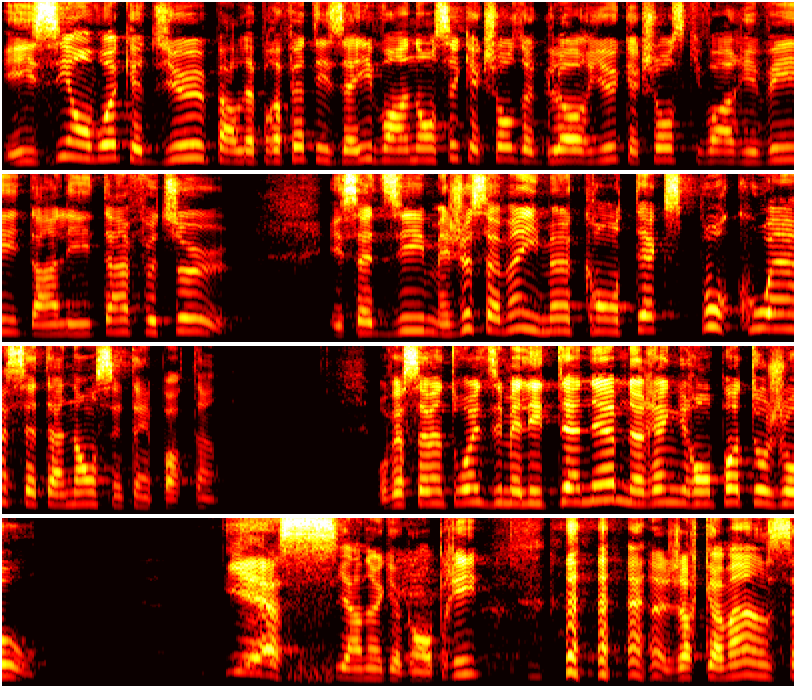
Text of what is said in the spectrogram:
Et ici, on voit que Dieu, par le prophète Isaïe, va annoncer quelque chose de glorieux, quelque chose qui va arriver dans les temps futurs. Et ça dit, mais juste avant, il met un contexte pourquoi cette annonce est importante? Au verset 23, il dit, mais les ténèbres ne régneront pas toujours. Yes, il y en a un qui a compris. Je recommence.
